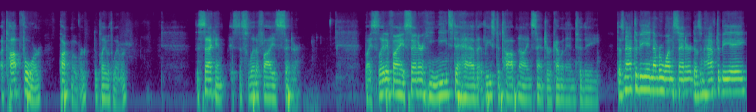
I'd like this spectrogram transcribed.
a top four puck mover to play with Weber. The second is to solidify his center by solidifying center, he needs to have at least a top nine center coming into the. Doesn't have to be a number one center. Doesn't have to be a,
